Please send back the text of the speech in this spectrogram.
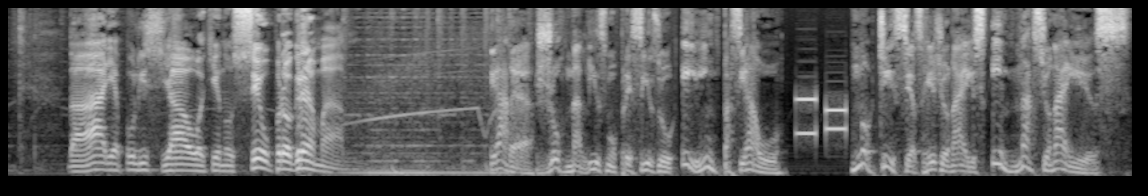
da área policial aqui no seu programa. Ara, jornalismo preciso e imparcial. Notícias regionais e nacionais.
